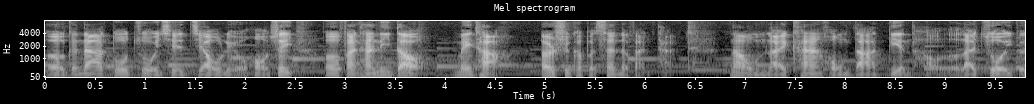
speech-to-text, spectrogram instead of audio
呃跟大家多做一些交流哈。所以呃反弹力道 Meta 二十个 percent 的反弹。那我们来看宏达电好了，来做一个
